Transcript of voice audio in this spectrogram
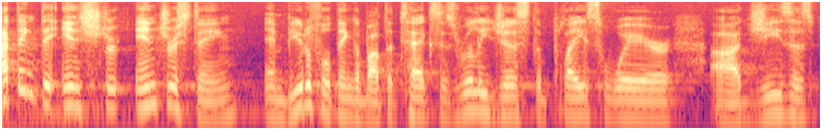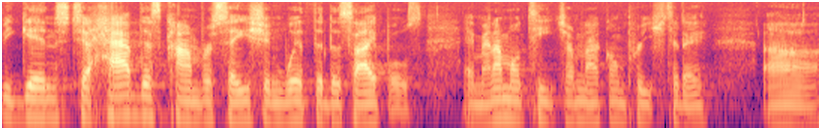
I think the instru- interesting and beautiful thing about the text is really just the place where uh, Jesus begins to have this conversation with the disciples. Amen. I'm going to teach, I'm not going to preach today. Uh,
